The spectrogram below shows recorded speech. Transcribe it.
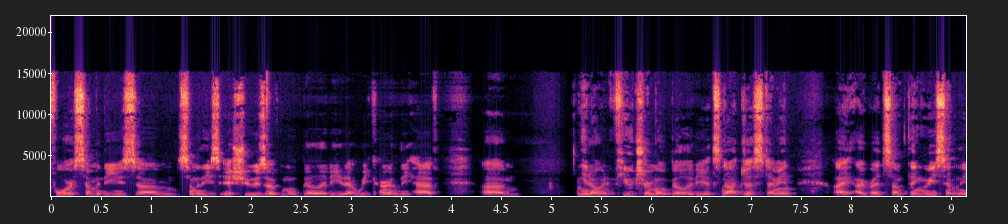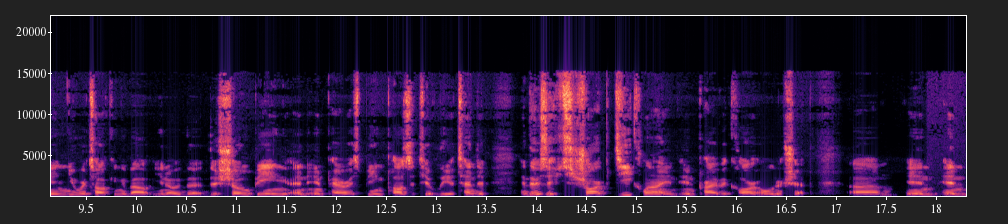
for some of these um, some of these issues of mobility that we currently have. Um, you know, in future mobility, it's not just. I mean, I, I, read something recently, and you were talking about you know the the show being in, in Paris being positively attended, and there's a sharp decline in private car ownership um, in in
